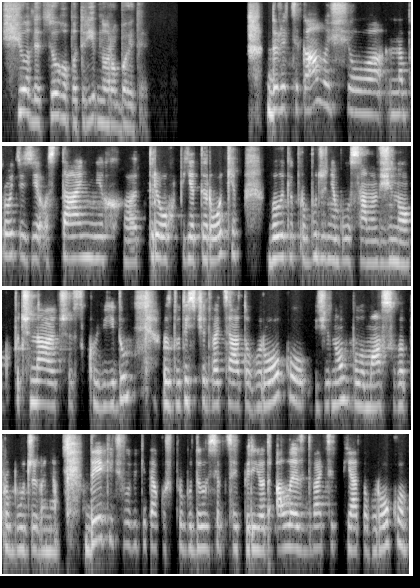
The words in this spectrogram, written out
що для цього потрібно робити. Дуже цікаво, що на протязі останніх е, трьох-п'яти років велике пробудження було саме в жінок, починаючи з ковіду, з 2020 року жінок було масове пробудження. Деякі чоловіки також пробудилися в цей період, але з 25-го року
